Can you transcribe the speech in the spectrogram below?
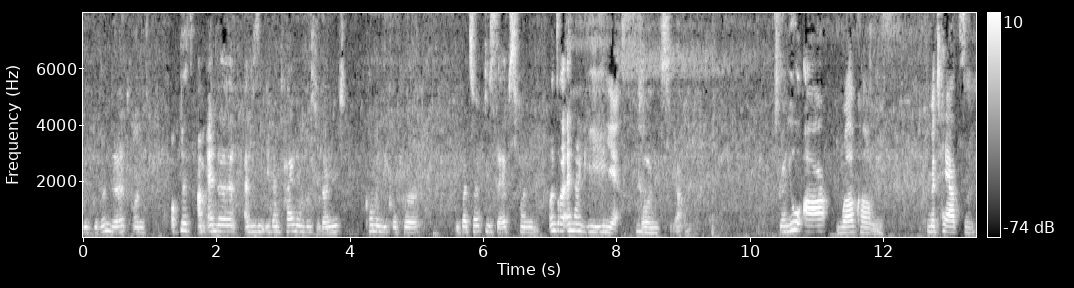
gegründet. Und ob du jetzt am Ende an diesem Event teilnehmen wirst oder nicht, komm in die Gruppe, überzeug dich selbst von unserer Energie. Yes. Und ja. You are welcome. Mit Herzen.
